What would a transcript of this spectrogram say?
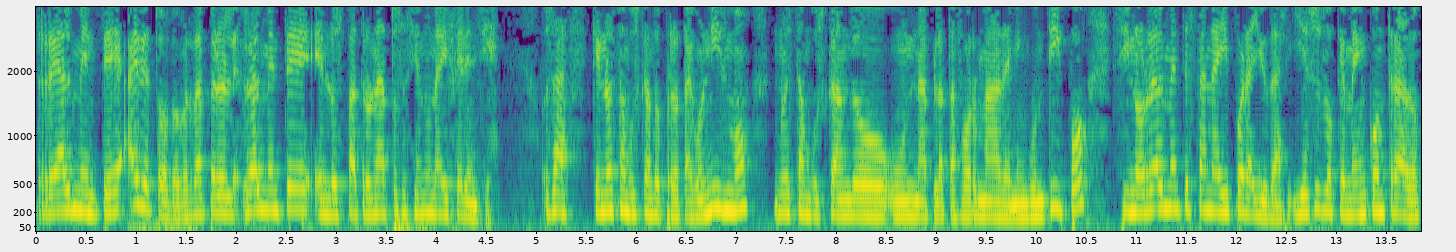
realmente, hay de todo, ¿verdad? Pero realmente en los patronatos haciendo una diferencia. O sea, que no están buscando protagonismo, no están buscando una plataforma de ningún tipo, sino realmente están ahí por ayudar. Y eso es lo que me he encontrado.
